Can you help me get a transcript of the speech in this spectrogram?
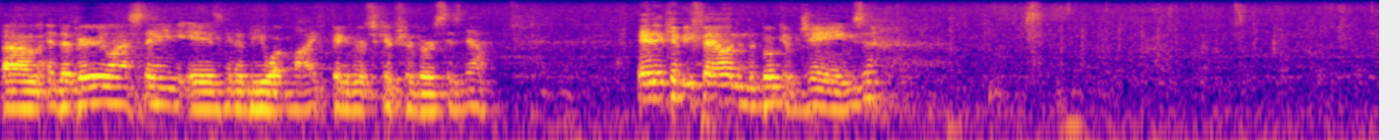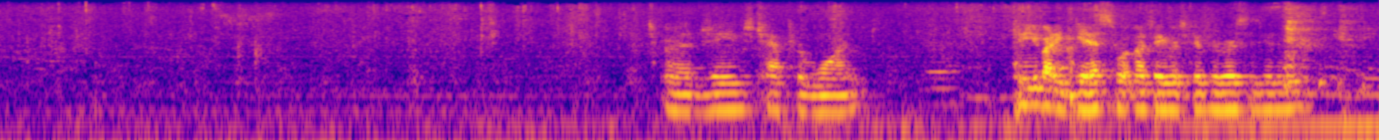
Um, and the very last thing is going to be what my favorite scripture verse is now. And it can be found in the book of James. Uh, James chapter 1. Can anybody guess what my favorite scripture verse is going to be?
